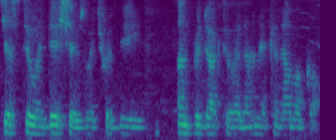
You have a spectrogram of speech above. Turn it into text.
just doing dishes, which would be unproductive and uneconomical.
